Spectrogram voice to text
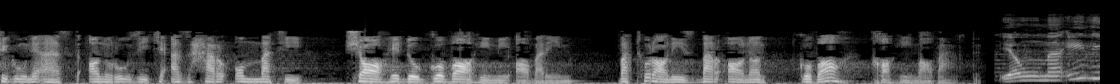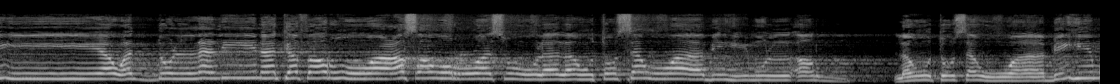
چگونه است آن روزی که از هر امتی شاهد و گواهی می آوریم و تو را نیز بر آنان گواه خواهیم آورد. یومئذ یود الذین كفروا وعصوا الرسول لو تسوا بهم الارض لو تسوا بهم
